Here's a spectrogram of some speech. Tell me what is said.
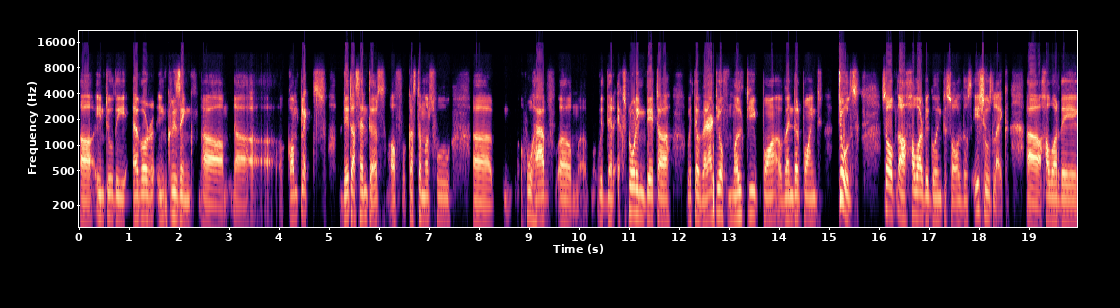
uh, into the ever increasing um, uh, complex data centers of customers who uh, who have um, with their exploring data with a variety of multi vendor point tools. So uh, how are we going to solve those issues? Like uh, how are they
